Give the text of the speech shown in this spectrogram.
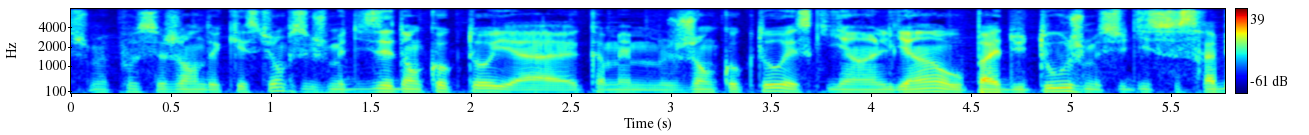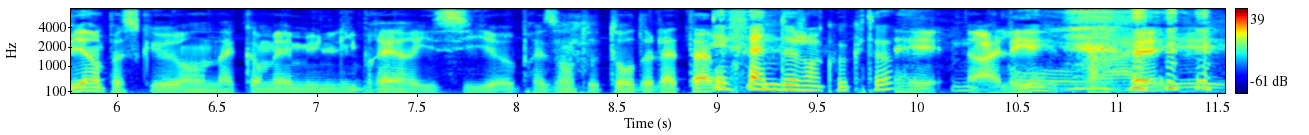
Je me pose ce genre de questions parce que je me disais dans Cocteau, il y a quand même Jean Cocteau. Est-ce qu'il y a un lien ou pas du tout? Je me suis dit ce serait bien parce qu'on a quand même une libraire ici euh, présente autour de la table. Et fan de Jean Cocteau. Et, allez, Oh, allez.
